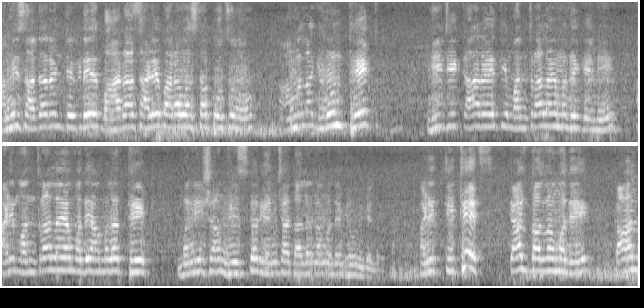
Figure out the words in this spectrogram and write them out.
आम्ही साधारण तिकडे बारा साडेबारा वाजता पोहोचलो. आम्हाला घेऊन थेट ही जी कार आहे ती मंत्रालयामध्ये गेली आणि मंत्रालयामध्ये आम्हाला थेट मनीषा म्हैसकर यांच्या दालनामध्ये घेऊन गेले. आणि तिथेच त्याच दालनामध्ये काल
